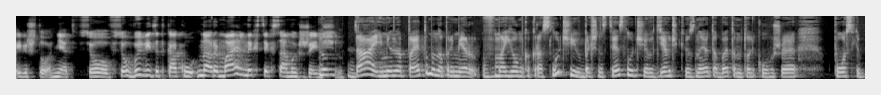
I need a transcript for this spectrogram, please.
или что. Нет, все, все выглядит как у нормальных тех самых женщин. Ну, да, именно поэтому, например, в моем как раз случае, в большинстве случаев девочки узнают об этом только уже после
